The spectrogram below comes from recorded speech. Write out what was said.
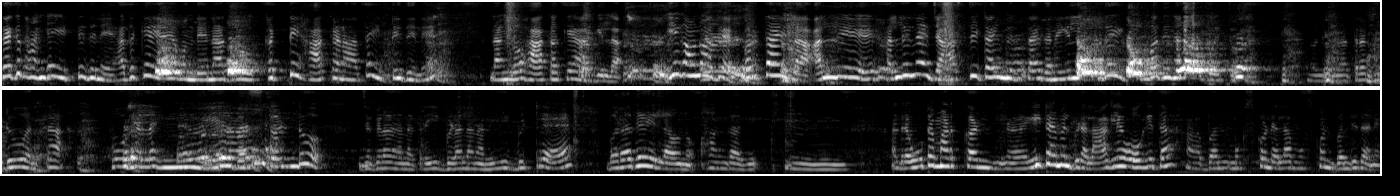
ತೆಗೆದು ಹಾಗೆ ಇಟ್ಟಿದ್ದೀನಿ. ಅದಕ್ಕೆ ಒಂದೇನಾದರೂ ಕಟ್ಟಿ ಹಾಕೋಣ ಅಂತ ಇಟ್ಟಿದ್ದೀನಿ. ನಂಗೆ ಹಾಕಕ್ಕೆ ಆಗಿಲ್ಲ. ಈಗ ಅವನು ಅದೇ, ಬರ್ತಾ ಇಲ್ಲ. ಅಲ್ಲಿ, ಅಲ್ಲಿನೇ ಜಾಸ್ತಿ ಟೈಮ್ ಇರ್ತಾ ಇದ್ದಾನೆ. ಇಲ್ಲ, ಅದೇ ಈಗ ತುಂಬ ದಿನ ಆಗೋಯ್ತು. ನೋಡಿ, ನನ್ನ ಹತ್ರ ಬಿಡು ಅಂತ ಹೂಗೆಲ್ಲ ಹಿಂಗೆ ಮೇಲೆ ಬರ್ಸ್ಕೊಂಡು ಜಗಳ ನನ್ನ ಹತ್ರ. ಈಗ ಬಿಡಲ್ಲ ನಾನು. ಈಗ ಬಿಟ್ಟರೆ ಬರೋದೇ ಇಲ್ಲ ಅವನು. ಹಾಗಾಗಿ ಅಂದರೆ ಊಟ ಮಾಡ್ಕೊಂಡು, ಈ ಟೈಮಲ್ಲಿ ಬಿಡಲ್ಲ. ಆಗಲೇ ಹೋಗಿದ್ದ, ಬಂದು ಮುಗಿಸ್ಕೊಂಡೆಲ್ಲ ಮುಗಿಸ್ಕೊಂಡು ಬಂದಿದ್ದಾನೆ.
